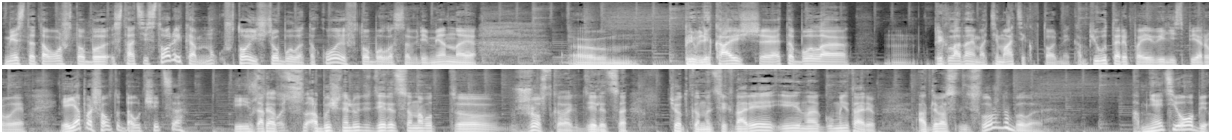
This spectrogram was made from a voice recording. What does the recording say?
вместо того, чтобы стать историком, ну, что еще было такое, что было современное, эм, привлекающее, это было прикладная математика в томе, компьютеры появились первые. И я пошел туда учиться. И закончил. Обычно люди делятся на вот э, жестко так делятся четко на технарей и на гуманитариев. А для вас не сложно было? А мне эти обе...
